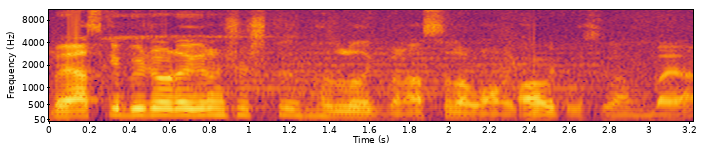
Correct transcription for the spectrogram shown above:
ভাই আজকে ভিডিওটা এখানে শেষ করে ভালো লাগবেন আসসালামু আলাইকুম। ওয়ালাইকুম আসসালাম ভাইয়া।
